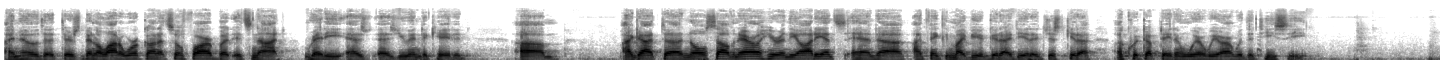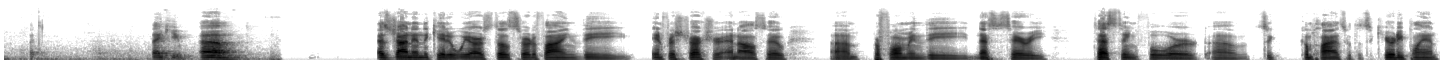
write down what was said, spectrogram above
I know that there's been a lot of work on it so far, but it's not ready as, as you indicated. Um, I got uh, Noel Salvanero here in the audience, and uh, I think it might be a good idea to just get a, a quick update on where we are with the TC. Thank you. Um, as John indicated, we are still certifying the infrastructure and also um, performing the necessary testing for um, compliance with the security plan.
